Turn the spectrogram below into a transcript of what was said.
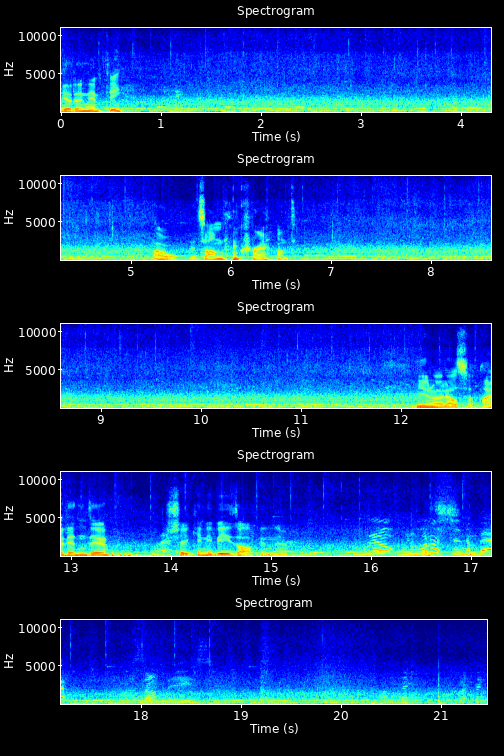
Get an empty. Oh, it's on the ground. You know what else I didn't do? What? Shake any bees off in there. Well, we want to send them back with some bees. I think, I think,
